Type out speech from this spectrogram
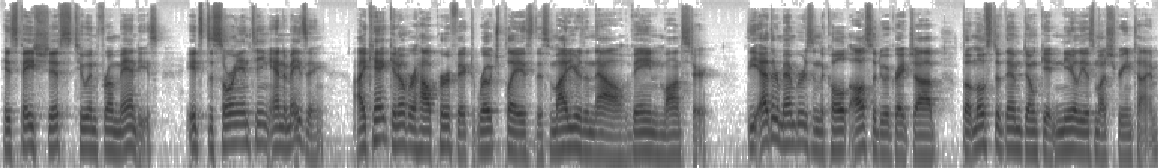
his face shifts to and from Mandy's. It's disorienting and amazing. I can't get over how perfect Roach plays this mightier than thou, vain monster. The other members in the cult also do a great job, but most of them don't get nearly as much screen time.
